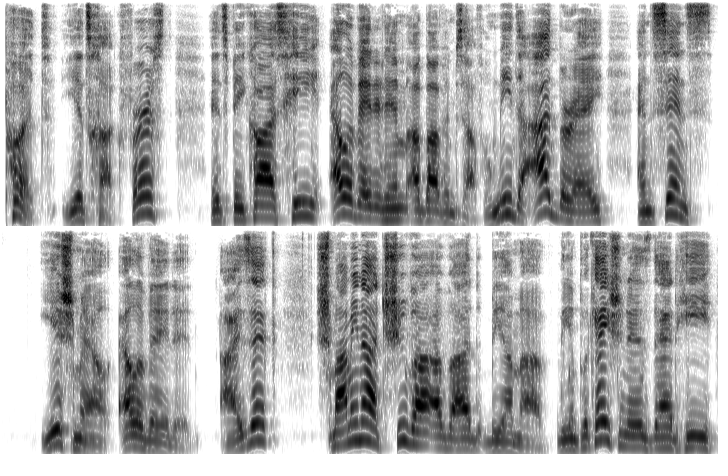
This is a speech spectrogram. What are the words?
put Yitzchak first, it's because he elevated him above himself. Umida adbere, and since Yishmael elevated Isaac, Shmamina tshuva avad biyamav. The implication is that he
